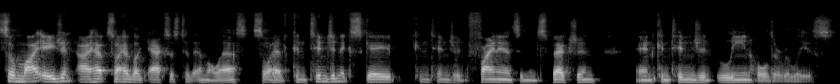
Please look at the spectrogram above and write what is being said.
So my agent, I have, so I have like access to the MLS. So I have contingent escape, contingent finance and inspection, and contingent lien holder release.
